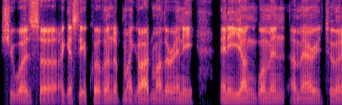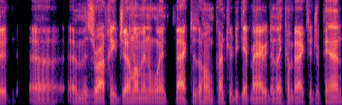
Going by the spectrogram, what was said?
She was, uh, I guess, the equivalent of my godmother. Any any young woman uh, married to a, uh, a Mizrahi gentleman went back to the home country to get married and then come back to Japan,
